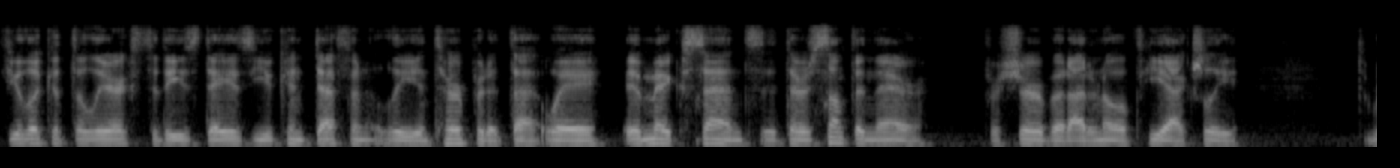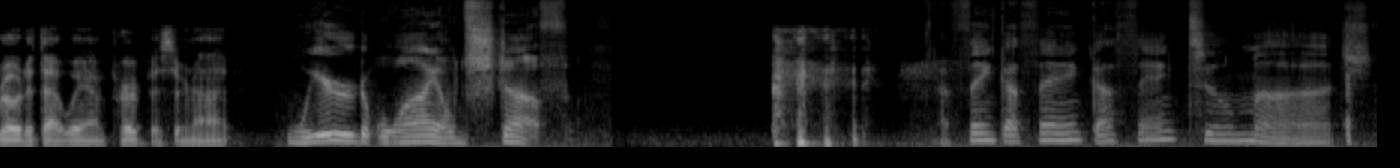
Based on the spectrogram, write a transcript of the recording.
if you look at the lyrics to these days, you can definitely interpret it that way. It makes sense. There's something there for sure, but I don't know if he actually wrote it that way on purpose or not. Weird, wild stuff. I think, I think, I think too much.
